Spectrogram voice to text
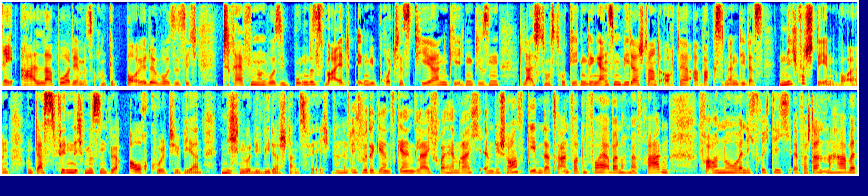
Reallabor, die haben jetzt auch ein Gebäude, wo sie sich treffen und wo sie bundesweit irgendwie protestieren gegen diesen Leistungsdruck, gegen den ganzen Widerstand auch der Erwachsenen, die das nicht verstehen wollen. Und das, finde ich, müssen wir auch kultivieren, nicht nur die Widerstandsfähigkeit. Ich würde ganz gern gleich Frau Hemreich ähm, die Chance geben, da zu antworten. Vorher aber noch mal fragen, Frau Arnaud, wenn ich es richtig äh, verstanden habe,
